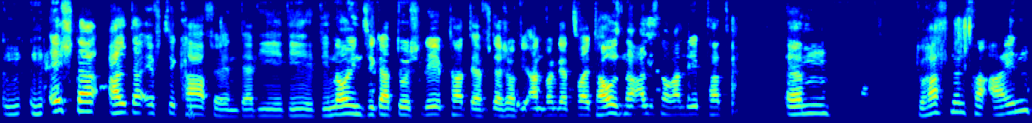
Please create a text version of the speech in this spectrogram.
Ein, ein echter alter FCK-Fan, der die, die, die 90er durchlebt hat, der vielleicht auch die Anfang der 2000er alles noch erlebt hat, ähm, du hast einen Verein,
